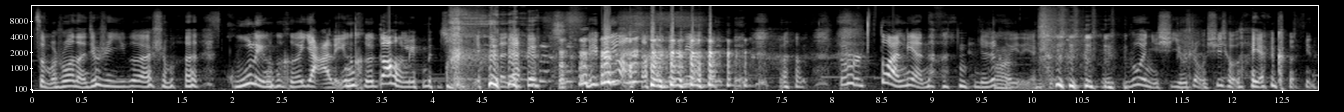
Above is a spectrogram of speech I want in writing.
怎么说呢？就是一个什么 壶铃和哑铃和杠铃的区别，大家没必要，没必要，锻炼 的，也是可以的，也是。如果你有这种需求的话，也是可以的。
